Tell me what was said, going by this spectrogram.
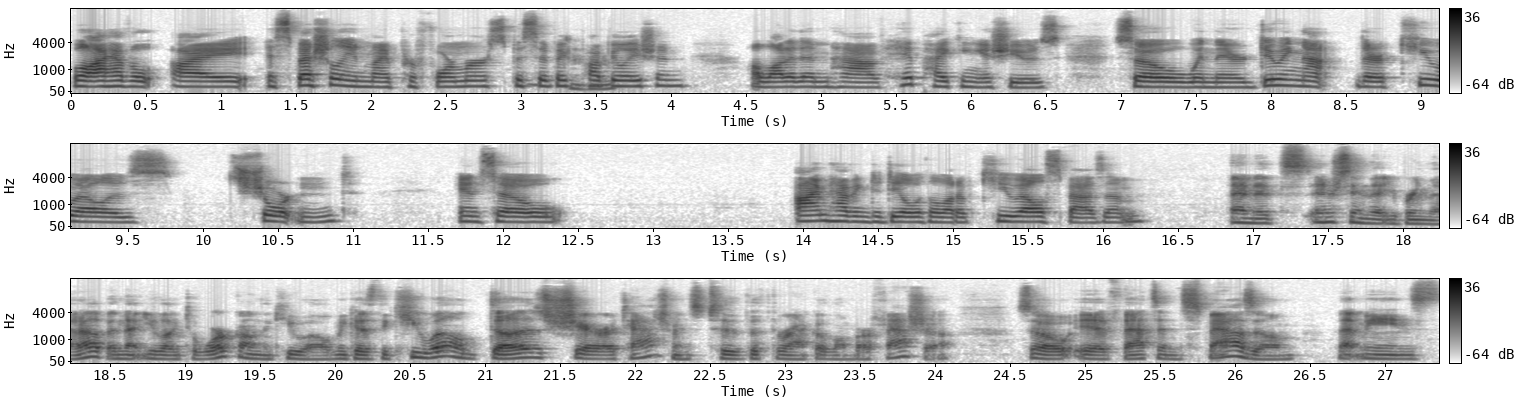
Well, I have a I especially in my performer specific Mhm. population, a lot of them have hip hiking issues. So when they're doing that, their QL is shortened. And so I'm having to deal with a lot of QL spasm. And it's interesting that you bring that up and that you like to work on the QL because the QL does share attachments to the thoracolumbar fascia. So if that's in spasm, that means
